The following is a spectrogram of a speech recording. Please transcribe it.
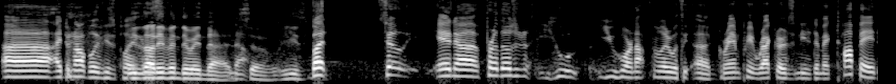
Uh, I do not believe he's playing. He's not even doing that. No. So he's. But so, and uh, for those who you who are not familiar with uh, Grand Prix records, needed to make top eight.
